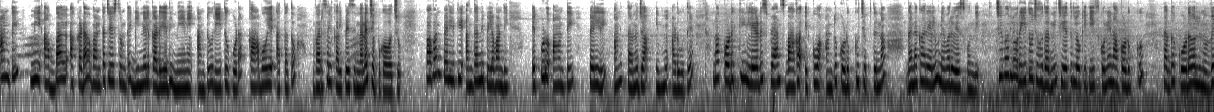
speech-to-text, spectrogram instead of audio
అంటే మీ అబ్బాయి అక్కడ వంట చేస్తుంటే గిన్నెలు కడిగేది నేనే అంటూ రీతు కూడా కాబోయే అత్తతో వరుసలు కలిపేసిందనే చెప్పుకోవచ్చు. పవన్ పెళ్ళికి అందరినీ పిలవండి ఎప్పుడు ఆంటీ పెళ్ళి అని తనుజ ఇమ్ము అడిగితే నా కొడుక్కి లేడీస్ ప్యాంట్స్ బాగా ఎక్కువ అంటూ కొడుక్కు చెప్తున్న ఘనకార్యాలు నెమరు వేసుకుంది. చివర్లో రీతు చౌదరిని చేతుల్లోకి తీసుకొని నా కొడుక్కు తగ్గ కోడవలు నువ్వే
